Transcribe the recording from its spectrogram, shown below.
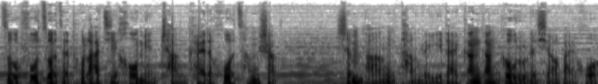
祖父坐在拖拉机后面敞开的货舱上，身旁躺着一袋刚刚购入的小百货。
